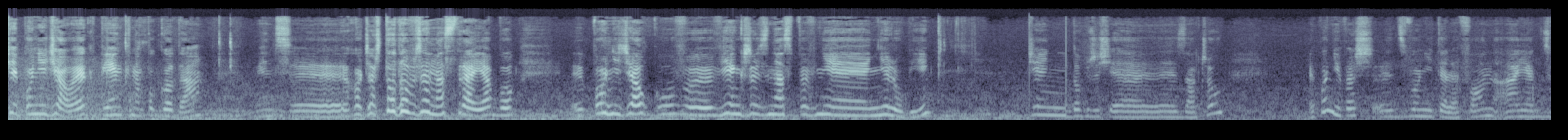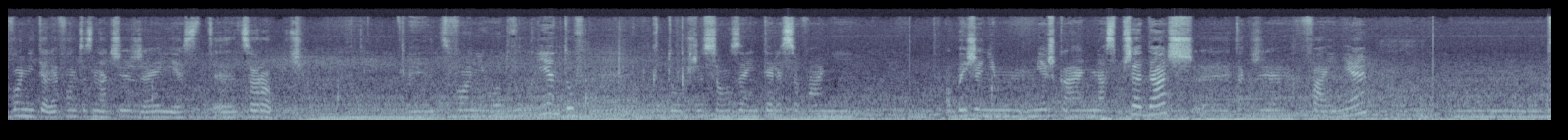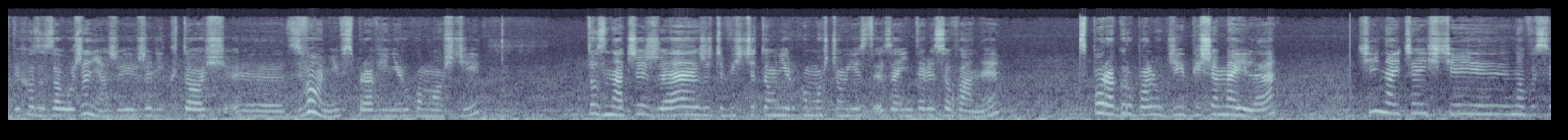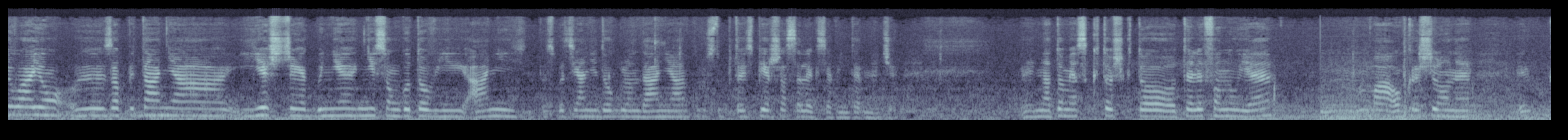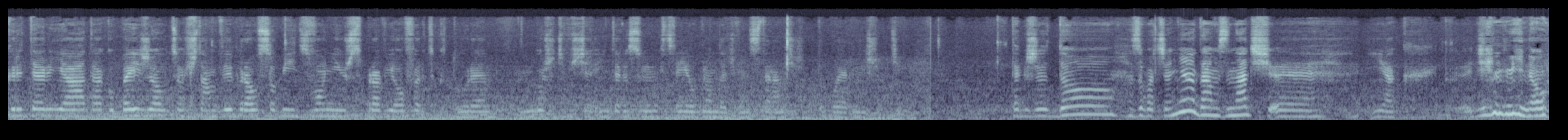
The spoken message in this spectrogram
Dzisiaj poniedziałek, piękna pogoda, więc e, chociaż to dobrze nastraja, bo e, poniedziałków większość z nas pewnie nie lubi. Dzień dobrze się zaczął, e, ponieważ dzwoni telefon, a jak dzwoni telefon, to znaczy, że jest co robić. Dzwoniło dwóch klientów, którzy są zainteresowani obejrzeniem mieszkań na sprzedaż, także fajnie. Wychodzę z założenia, że jeżeli ktoś e, dzwoni w sprawie nieruchomości, to znaczy, że rzeczywiście tą nieruchomością jest zainteresowany. Spora grupa ludzi pisze maile. Ci najczęściej no, wysyłają e, zapytania i jeszcze jakby nie, nie są gotowi ani specjalnie do oglądania. Po prostu to jest pierwsza selekcja w internecie. E, Natomiast ktoś, kto telefonuje, ma określone y, kryteria, tak, obejrzał coś tam, wybrał sobie i dzwoni już w sprawie ofert, które go rzeczywiście interesują i chce je oglądać, więc staram się, żeby to było jak najszybciej. Także do zobaczenia, dam znać e, jak dzień minął.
